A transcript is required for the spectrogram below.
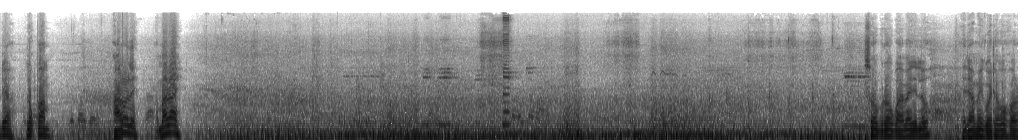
দিয়া লগ পাম আৰু বাই বাই চব ৰক বাই বাই দিলোঁ। এতিয়া আমি গৈ থাকোঁ ঘৰ।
